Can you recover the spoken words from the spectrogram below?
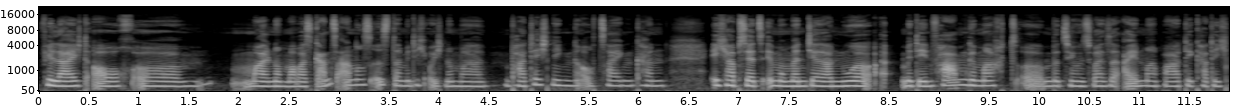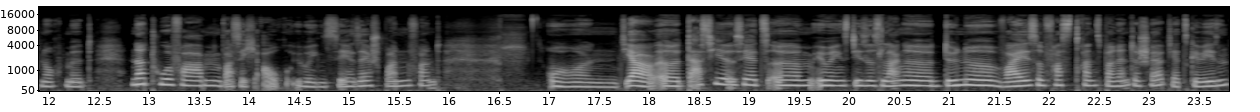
vielleicht auch äh, mal nochmal was ganz anderes ist, damit ich euch nochmal ein paar Techniken auch zeigen kann. Ich habe es jetzt im Moment ja nur mit den Farben gemacht, äh, beziehungsweise einmal Batik hatte ich noch mit Naturfarben, was ich auch übrigens sehr, sehr spannend fand. Und ja, äh, das hier ist jetzt ähm, übrigens dieses lange, dünne, weiße, fast transparente Shirt jetzt gewesen.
